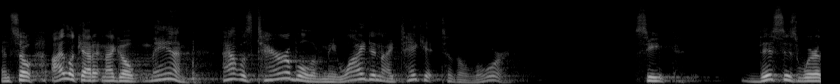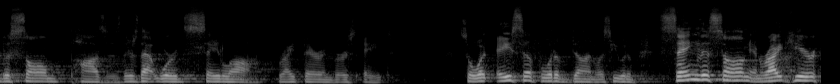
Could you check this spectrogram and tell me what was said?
And so I look at it and I go, man, that was terrible of me. Why didn't I take it to the Lord? See, this is where the psalm pauses. There's that word Selah right there in verse 8. So, what Asaph would have done was he would have sang this song and right here,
